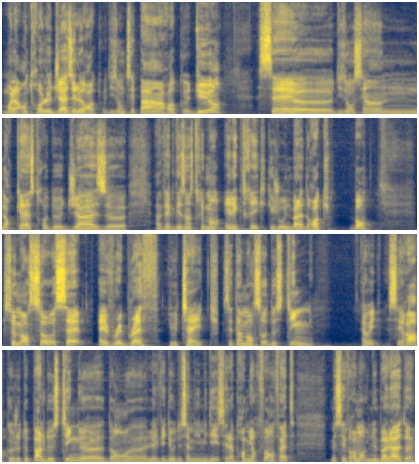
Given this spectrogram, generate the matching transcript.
voilà, entre le jazz et le rock. Disons que c'est pas un rock dur, c'est euh, un orchestre de jazz euh, avec des instruments électriques qui jouent une balade rock. Bon, ce morceau c'est Every Breath You Take. C'est un morceau de Sting. Ah oui, c'est rare que je te parle de Sting euh, dans les vidéos de samedi midi, c'est la première fois en fait, mais c'est vraiment une balade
